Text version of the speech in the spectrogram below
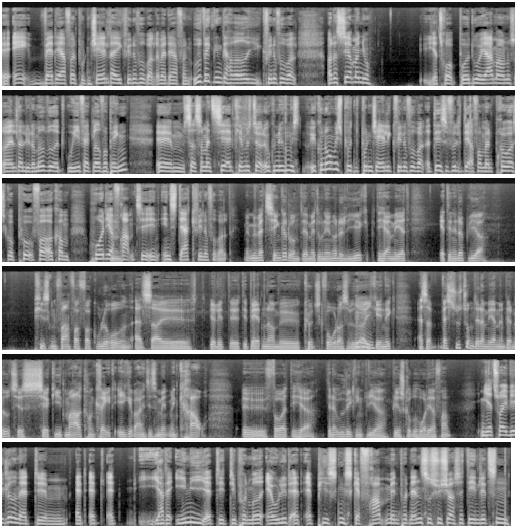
øh, af, hvad det er for et potentiale, der er i kvindefodbold, og hvad det er for en udvikling, der har været i kvindefodbold. Og der ser man jo jeg tror både du og jeg, Magnus, og alle, der lytter med, ved, at UEFA er glad for penge. Øhm, så, så man ser et kæmpe stort økonomisk, økonomisk potentiale i kvindefodbold, og det er selvfølgelig derfor, man prøver at skubbe på for at komme hurtigere mm. frem til en, en stærk kvindefodbold. Men, men hvad tænker du om det her med, at du nævner det lige, ikke? det her med, at, at det netop bliver pisken frem for, for gulderåden. Altså, øh, bliver lidt øh, debatten om øh, kønskvoter osv. Mm. igen. Ikke? Altså, hvad synes du om det der med, at man bliver nødt til at, til at give et meget konkret, ikke bare incitament, men krav, øh, for at det her, den her udvikling bliver, bliver skubbet hurtigere frem? Jeg tror i virkeligheden, at, øhm, at, at, at jeg er da enig i, at det, det er på en måde ærgerligt, at, at pisken skal frem, men på den anden side synes jeg også, at det er en lidt sådan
